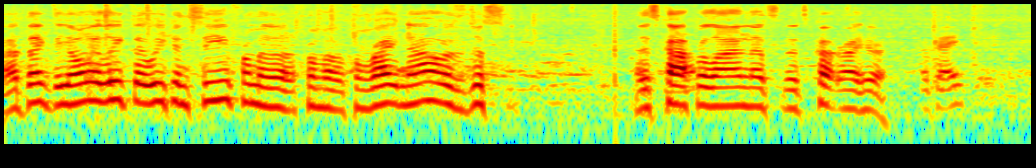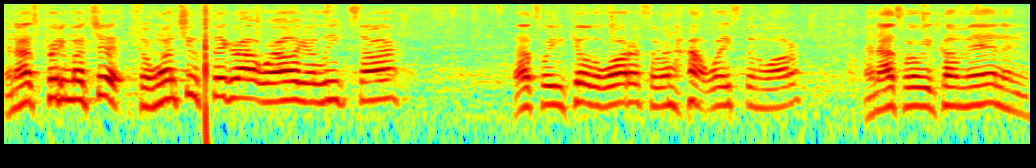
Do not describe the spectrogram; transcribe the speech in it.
I think the only leak that we can see from a from a from right now is just this copper line that's that's cut right here. Okay. And that's pretty much it. So once you figure out where all your leaks are, that's where you kill the water so we're not wasting water. And that's where we come in and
